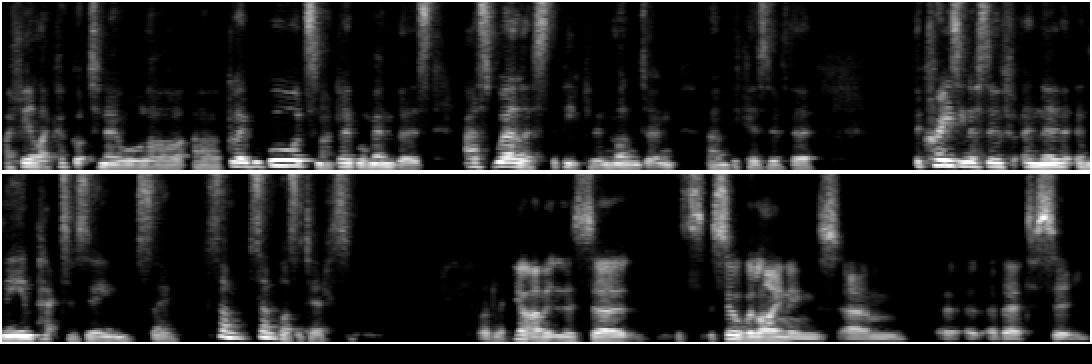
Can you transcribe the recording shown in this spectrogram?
I feel like I've got to know all our, our global boards and our global members, as well as the people in London, um, because of the the craziness of and the and the impact of Zoom. So some some positives. Totally. Yeah, I mean, there's uh, silver linings um, are, are, there to see.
